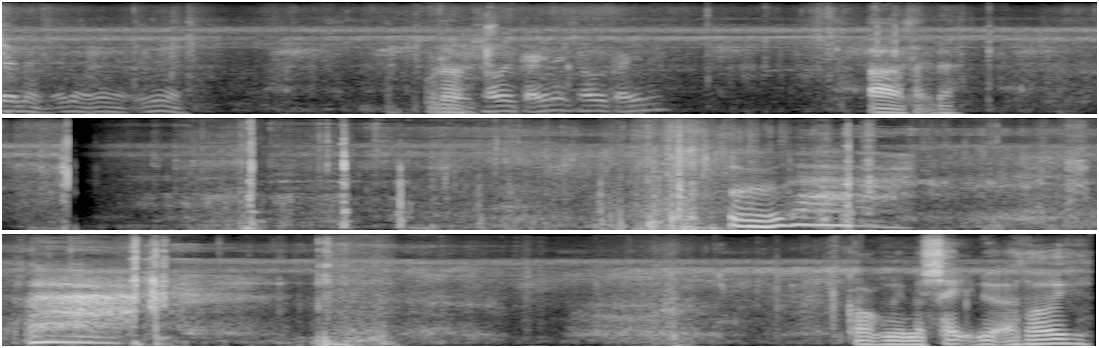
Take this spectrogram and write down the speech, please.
Đây này, đây này, đây này, đây này. Ở đây. Cấy này, sau cấy này. À, tại đây. Ừ à. À. còn thì mà sậy nữa thôi.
